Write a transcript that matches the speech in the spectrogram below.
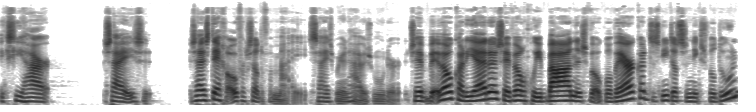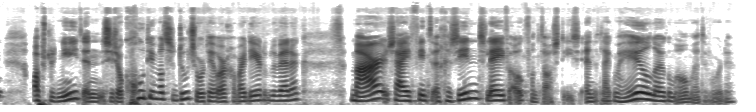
ik zie haar, zij is, zij is tegenovergestelde van mij. Zij is meer een huismoeder. Ze heeft wel carrière, ze heeft wel een goede baan en ze wil ook wel werken. Het is niet dat ze niks wil doen, absoluut niet. En ze is ook goed in wat ze doet, ze wordt heel erg gewaardeerd op de werk. Maar zij vindt een gezinsleven ook fantastisch. En het lijkt me heel leuk om oma te worden.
